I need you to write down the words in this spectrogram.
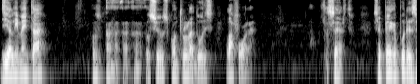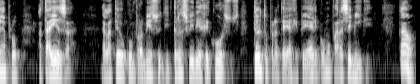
de alimentar os, a, a, os seus controladores lá fora. Tá certo? Você pega, por exemplo, a Taesa, ela tem o compromisso de transferir recursos, tanto para a TRPL como para a CEMIG. Então,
